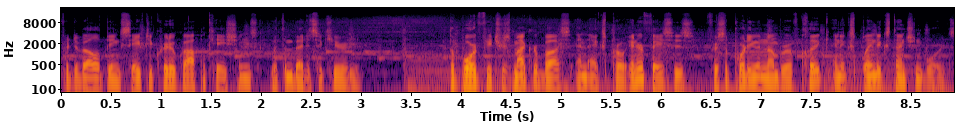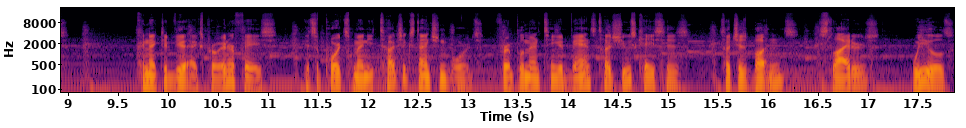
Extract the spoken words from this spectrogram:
for developing safety critical applications with embedded security. The board features mikroBUS and X-Pro interfaces for supporting a number of click and Xplained extension boards. Connected via X-Pro interface, it supports many touch extension boards for implementing advanced touch use cases such as buttons, sliders, wheels,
